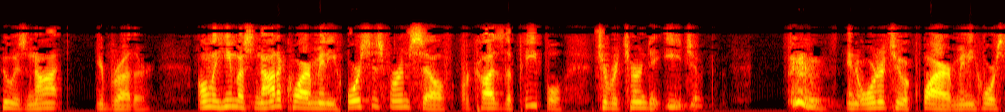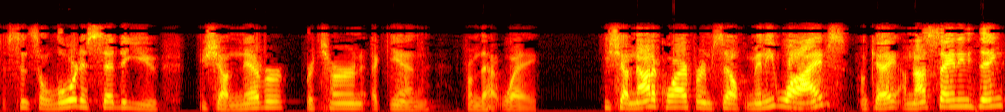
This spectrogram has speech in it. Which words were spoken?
who is not your brother. Only he must not acquire many horses for himself or cause the people to return to Egypt in order to acquire many horses. Since the Lord has said to you, You shall never return again from that way. He shall not acquire for himself many wives. Okay, I'm not saying anything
